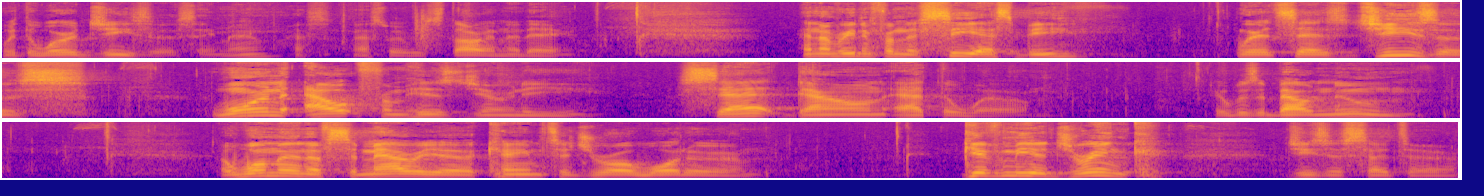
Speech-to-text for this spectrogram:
with the word Jesus. Amen. That's, that's where we're starting today. And I'm reading from the CSB where it says, Jesus, worn out from his journey, sat down at the well. It was about noon. A woman of Samaria came to draw water. Give me a drink, Jesus said to her,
